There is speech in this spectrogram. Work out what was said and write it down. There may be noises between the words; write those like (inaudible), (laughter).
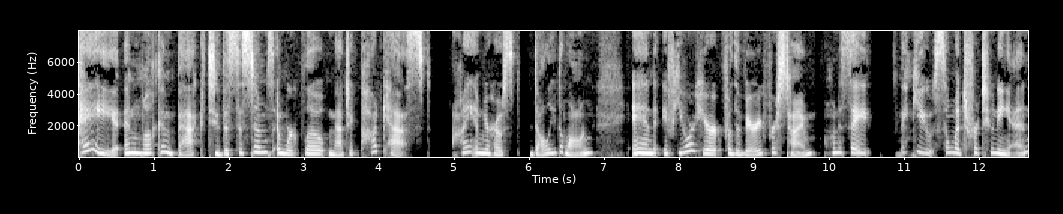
Hey, and welcome back to the Systems and Workflow Magic Podcast. I am your host, Dolly DeLong. And if you are here for the very first time, I want to say thank you so much for tuning in.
